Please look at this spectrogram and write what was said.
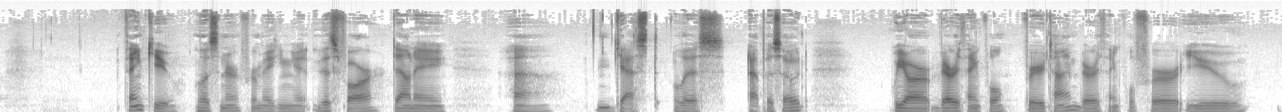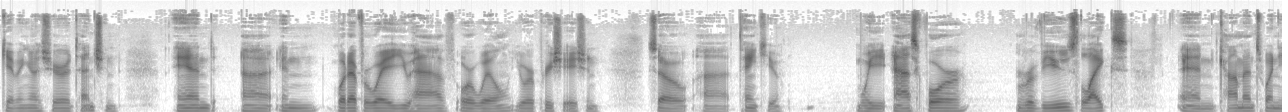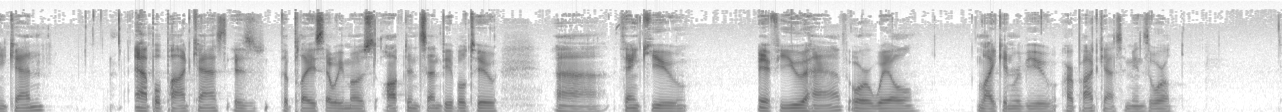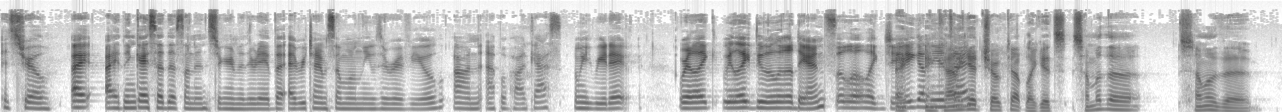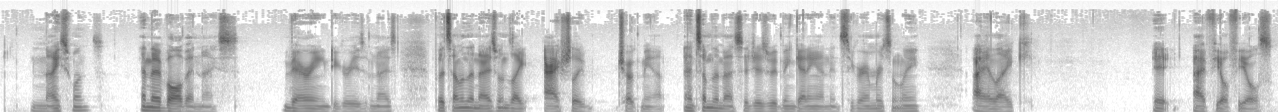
thank you, listener, for making it this far down a uh, guest list episode. We are very thankful for your time, very thankful for you giving us your attention, and uh, in whatever way you have or will, your appreciation. So, uh, thank you. We ask for reviews, likes, and comments when you can. Apple Podcast is the place that we most often send people to. Uh, thank you if you have or will like and review our podcast. It means the world. It's true. I, I think I said this on Instagram the other day, but every time someone leaves a review on Apple Podcasts and we read it, we're like we like do a little dance, a little like jig and on the and kind of get choked up. Like it's some of the some of the nice ones, and they've all been nice, varying degrees of nice. But some of the nice ones like actually choke me up. And some of the messages we've been getting on Instagram recently, I like. It. I feel feels.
